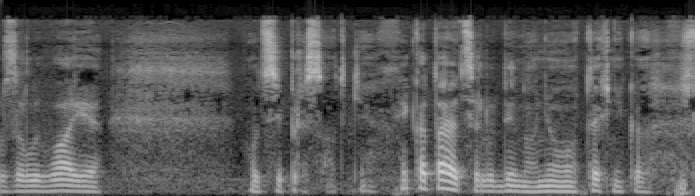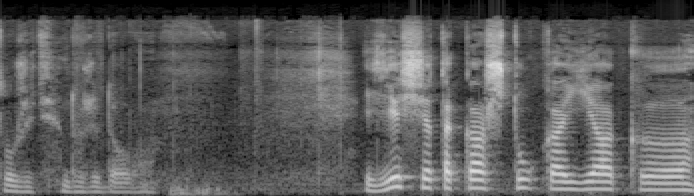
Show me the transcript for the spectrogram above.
заливає оці присадки. І катається людина, у нього техніка служить дуже довго. Є ще така штука, як. е,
